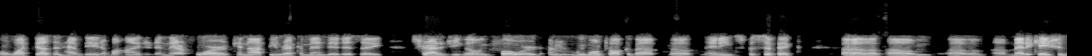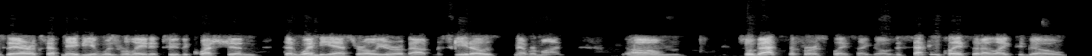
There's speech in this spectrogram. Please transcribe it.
or what doesn't have data behind it, and therefore cannot be recommended as a strategy going forward. we won't talk about uh, any specific uh, um, uh, uh, medications there, except maybe it was related to the question that Wendy asked earlier about mosquitoes. Never mind. Um, so that's the first place I go. The second place that I like to go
